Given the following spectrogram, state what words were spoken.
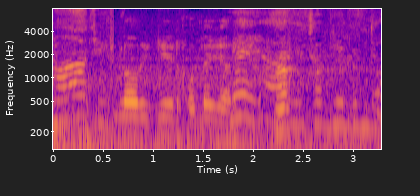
ਹਾਂ ਜੀ ਲੋ ਵੀ ਗੇਟ ਖੋਲੇ ਯਾਰ ਹਾਂ ਸਬਜ਼ੀ ਲਿੰਦਾ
